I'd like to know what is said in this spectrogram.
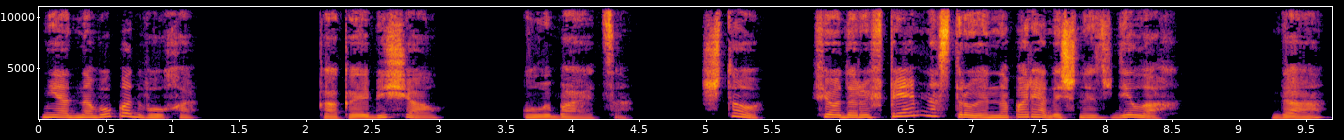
ни одного подвоха». «Как и обещал», — улыбается. «Что, Федор и впрямь настроен на порядочность в делах?» «Да.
